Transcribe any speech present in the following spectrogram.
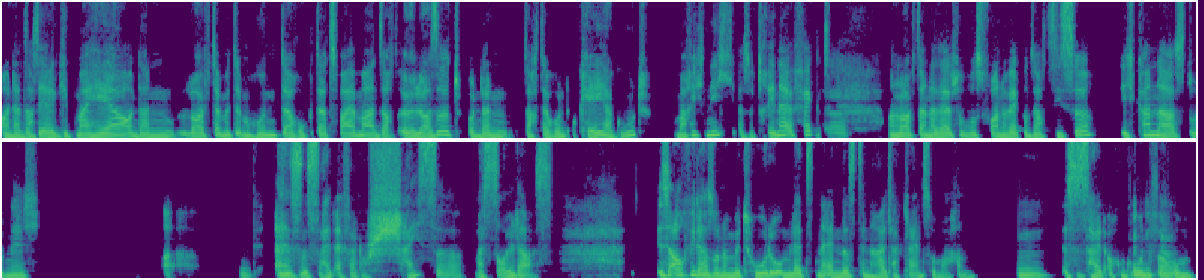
Und dann sagt er, gib mal her. Und dann läuft er mit dem Hund, da ruckt er zweimal und sagt, äh, lass es. Und dann sagt der Hund, okay, ja gut, mache ich nicht. Also Trainereffekt. Ja. Und läuft dann da selbstbewusst vorne weg und sagt, siehste, ich kann das, du nicht. Äh, es ist halt einfach nur scheiße. Was soll das? Ist auch wieder so eine Methode, um letzten Endes den Halter klein zu machen. Mhm. Es ist halt auch ein Grund, ich warum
